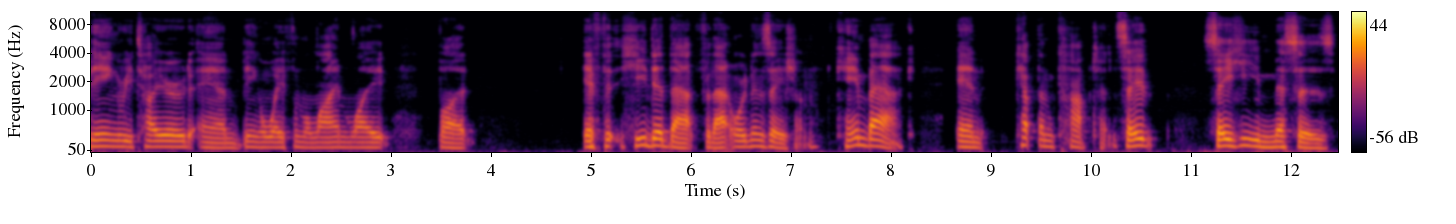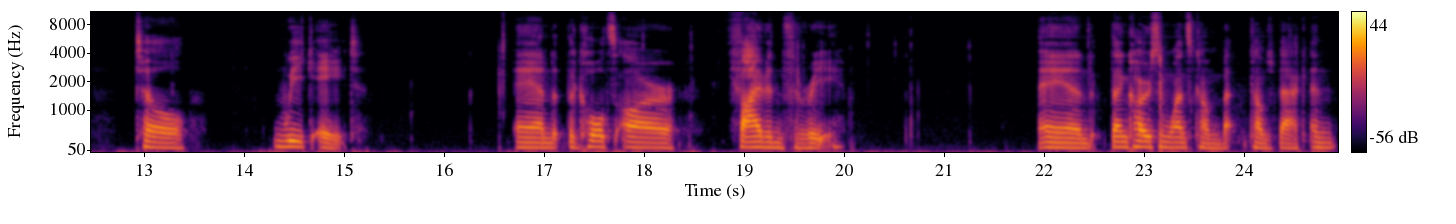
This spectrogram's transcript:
being retired and being away from the limelight, but if he did that for that organization, came back and kept them competent. Say say he misses till week 8 and the Colts are 5 and 3 and then Carson Wentz come comes back, and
